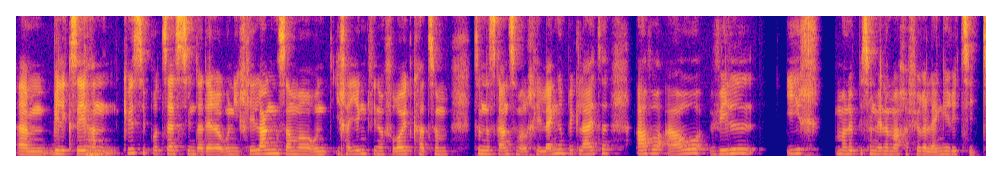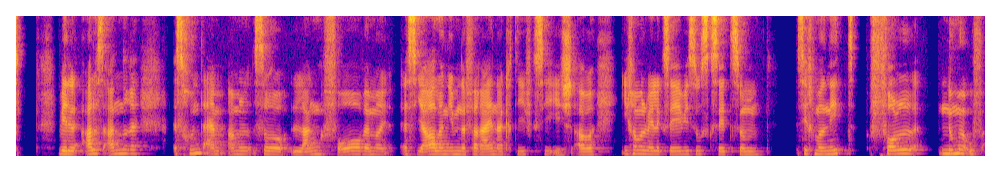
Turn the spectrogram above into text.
Ähm, weil ich gesehen habe, gewisse Prozesse sind an dieser Uni ein langsamer und ich habe irgendwie noch Freude gehabt, um, um das Ganze mal ein länger zu begleiten. Aber auch, weil ich mal etwas machen für eine längere Zeit. Weil alles andere, es kommt einem einmal so lang vor, wenn man ein Jahr lang in einem Verein aktiv war. Aber ich habe mal gesehen, wie es aussieht, um sich mal nicht voll nur auf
